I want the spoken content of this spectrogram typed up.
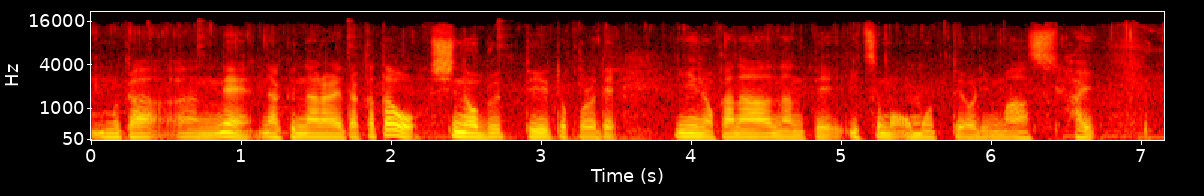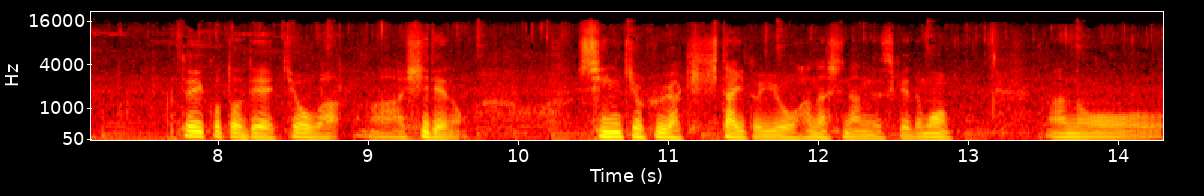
むか、ね、亡くなられた方を忍ぶっていうところでいいのかななんていつも思っております。はい、ということで今日はヒデの新曲が聴きたいというお話なんですけどもあの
